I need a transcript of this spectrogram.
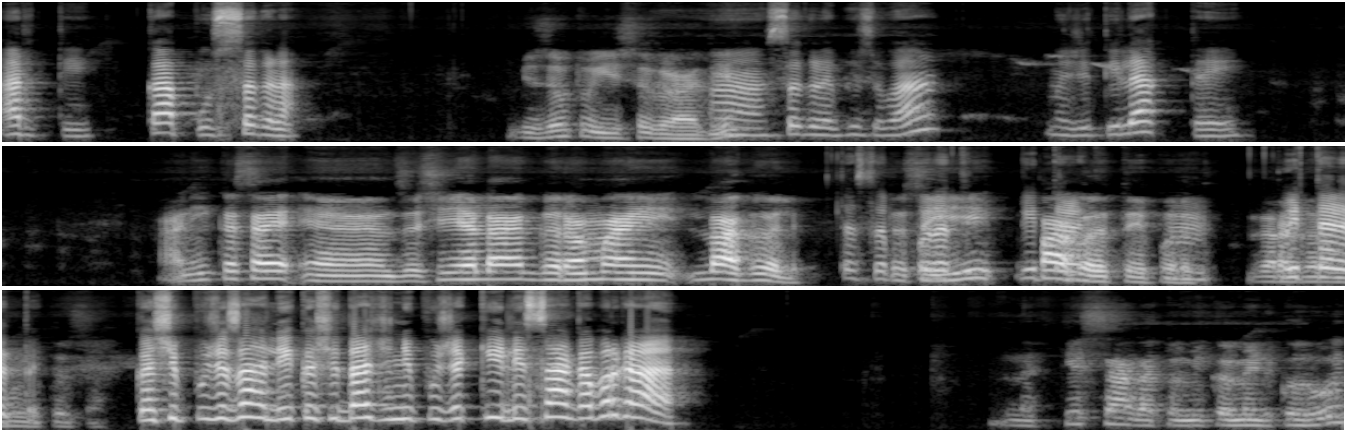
आरती कापूस सगळा. भिजवतो ही सगळं आधी. हा सगळं भिजवा. म्हणजे ती लागतंय. आणि कसं आहे अं, जशी ह्याला गरम आहे लागल तसं तसं परत वितळ- पागळतंय परत. हम्म. जरा गरम वितळतंय. होईल तसं. कशी पूजा झाली कशी दाजीनी पूजा केली सांगा बरं का. नक्कीच सांगा तुम्ही कमेंट करून.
